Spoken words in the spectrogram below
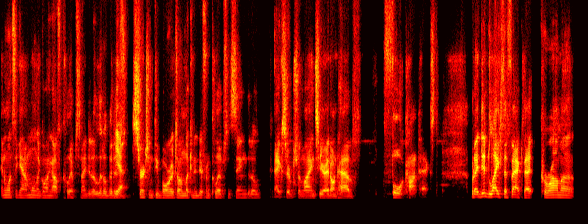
and once again, I'm only going off clips, and I did a little bit of Yeah. searching through Boruto and looking at different clips and seeing little excerpts or lines here. I don't have full context, but I did like the fact that Kurama.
